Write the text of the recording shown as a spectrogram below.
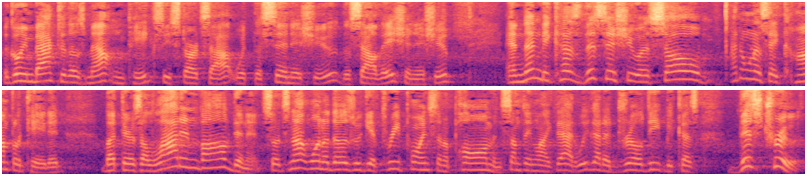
But going back to those mountain peaks, he starts out with the sin issue, the salvation issue. And then because this issue is so, I don't want to say complicated, but there's a lot involved in it. So it's not one of those we get three points in a poem and something like that. We've got to drill deep because this truth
